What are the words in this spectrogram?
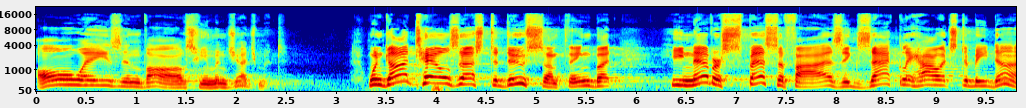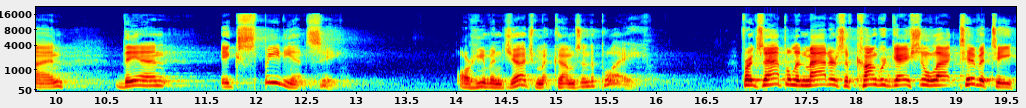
always involves human judgment. When God tells us to do something, but He never specifies exactly how it's to be done, then expediency or human judgment comes into play. For example, in matters of congregational activity,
